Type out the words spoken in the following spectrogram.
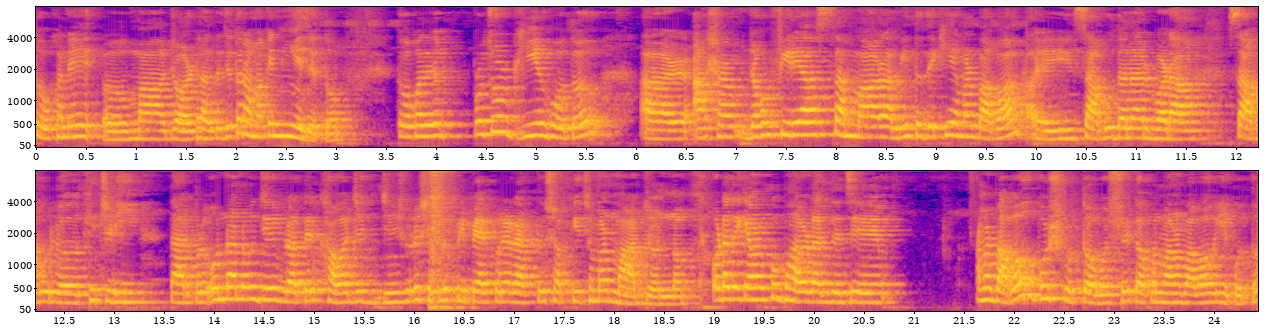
তো ওখানে মা জল ঢালতে যেত আর আমাকে নিয়ে যেত। তো ওখানে প্রচুর ভিড় হতো। আর আসা যখন ফিরে আসতাম মা আর আমি তো দেখি আমার বাবা, এই সাবুদানার বড়া, সাবুর খিচড়ি, তারপরে অন্যান্য যে রাতের খাওয়ার যে জিনিসগুলো, সেগুলো প্রিপেয়ার করে রাখতো সব কিছু আমার মার জন্য। ওটা দেখে আমার খুব ভালো লাগতো যে আমার বাবাও উপোস করতো অবশ্যই, তখন আমার বাবাও ইয়ে করতো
